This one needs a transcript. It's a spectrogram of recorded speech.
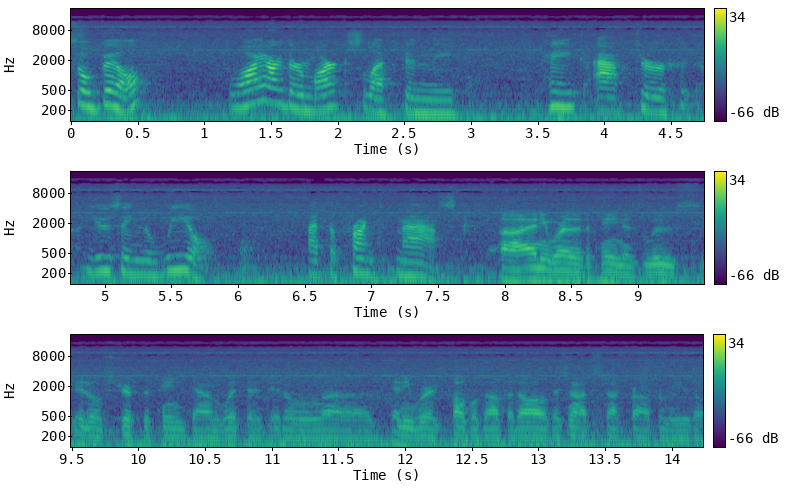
So Bill, why are there marks left in the paint after using the wheel at the front mask? Uh, anywhere that the paint is loose, it'll strip the paint down with it. It'll, uh, anywhere it's bubbled up at all, if it's not stuck properly, it'll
